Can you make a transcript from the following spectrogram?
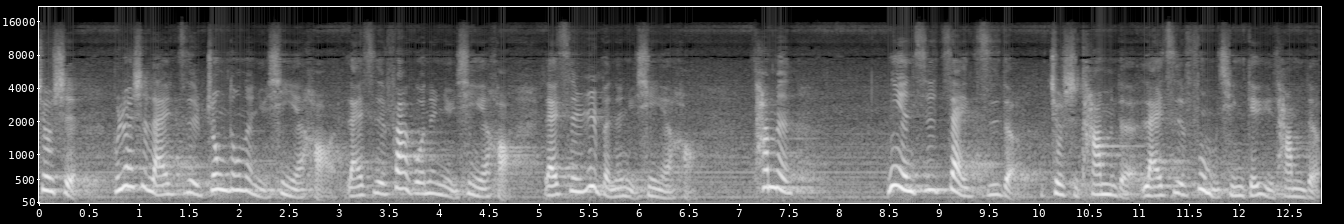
就是不论是来自中东的女性也好，来自法国的女性也好，来自日本的女性也好。她们念兹在兹的就是他们的来自父母亲给予他们的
